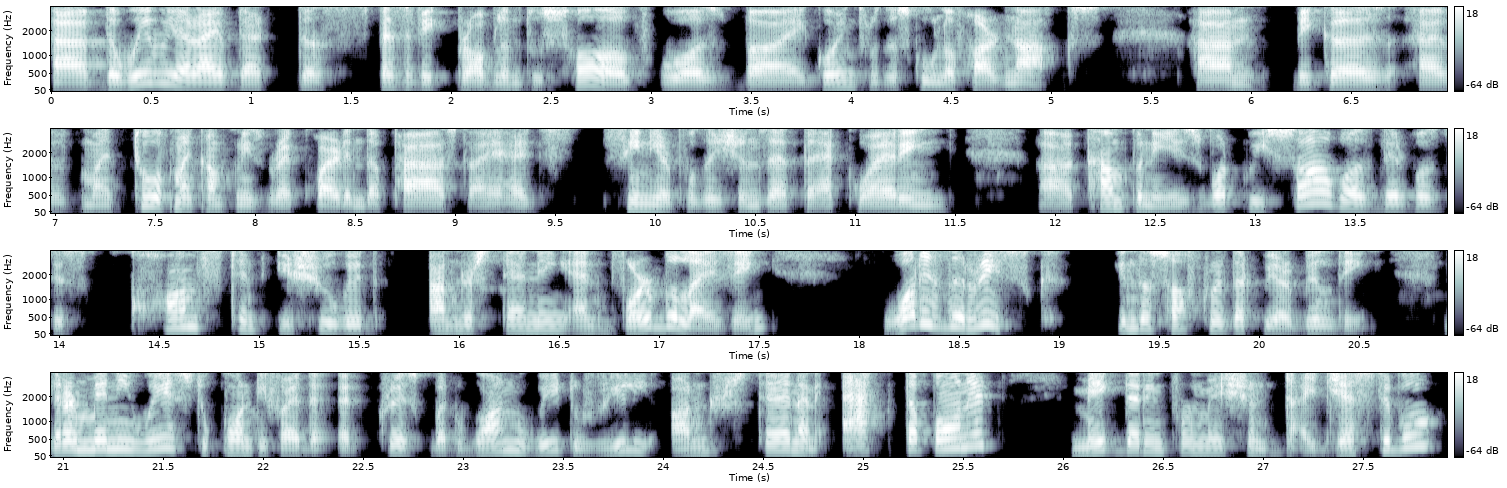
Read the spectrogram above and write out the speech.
Uh, the way we arrived at the specific problem to solve was by going through the school of hard knocks. Um, because my two of my companies were acquired in the past, I had senior positions at the acquiring uh, companies. What we saw was there was this constant issue with understanding and verbalizing what is the risk in the software that we are building. There are many ways to quantify that risk, but one way to really understand and act upon it, make that information digestible,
